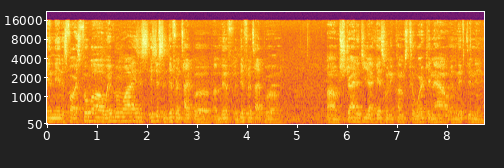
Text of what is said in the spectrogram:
and then as far as football, weight room wise, it's, it's just a different type of a lift, a different type of um, strategy, I guess, when it comes to working out and lifting. And,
